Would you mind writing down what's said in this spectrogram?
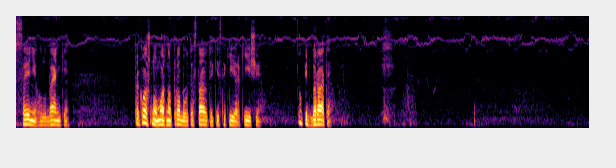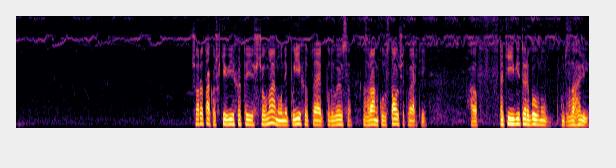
сині, голубенькі. Також ну, можна пробувати ставити якісь такі яркіші. Ну, підбирати. Вчора також хотів їхати із човна, ну не поїхав, так як подивився, зранку встав четвертій. А в такий вітер був ну, взагалі.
